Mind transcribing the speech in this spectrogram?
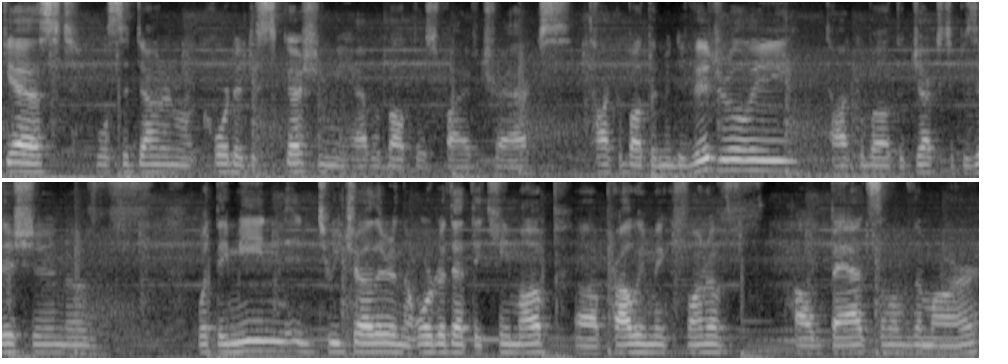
guest will sit down and record a discussion we have about those five tracks talk about them individually talk about the juxtaposition of what they mean to each other and the order that they came up. Uh, probably make fun of how bad some of them are,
